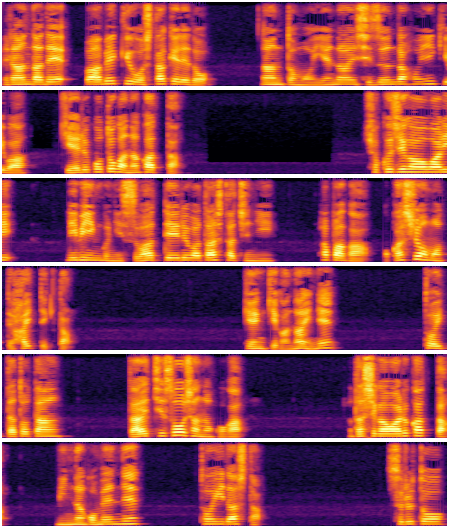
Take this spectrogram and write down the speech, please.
ベランダでバーベキューをしたけれど、何とも言えない沈んだ雰囲気は消えることがなかった。食事が終わり、リビングに座っている私たちに、パパがお菓子を持って入ってきた。元気がないね。と言った途端、第一走者の子が私が悪かった。みんなごめんね。と言い出した。すると、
